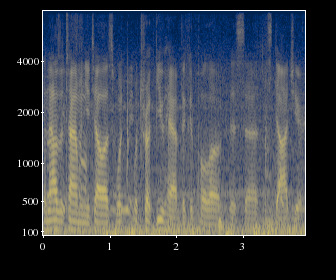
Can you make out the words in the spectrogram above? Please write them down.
So now's the time when you tell us what, what truck you have that could pull out this uh, this Dodge here.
